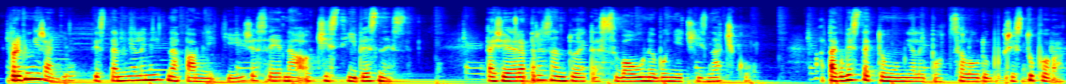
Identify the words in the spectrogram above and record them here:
V první řadě byste měli mít na paměti, že se jedná o čistý biznis, takže reprezentujete svou nebo něčí značku – tak byste k tomu měli po celou dobu přistupovat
